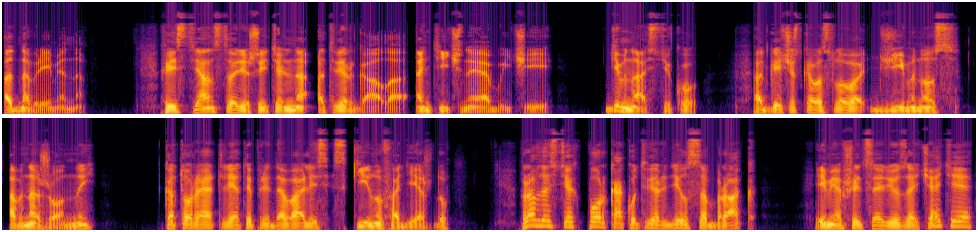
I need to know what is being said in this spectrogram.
одновременно. Христианство решительно отвергало античные обычаи, гимнастику, от греческого слова «гимнос» – «обнаженный», которой атлеты предавались, скинув одежду. Правда, с тех пор, как утвердился брак, имевший целью зачатие,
